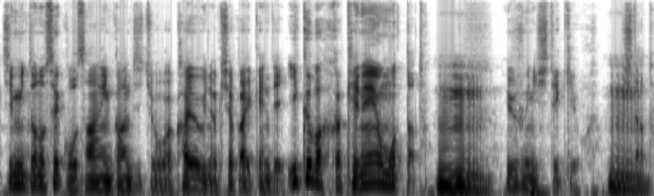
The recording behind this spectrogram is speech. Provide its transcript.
自民党の世耕参院幹事長が火曜日の記者会見で、いくばくか懸念を持ったとうん。いうふうに指摘をしたと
